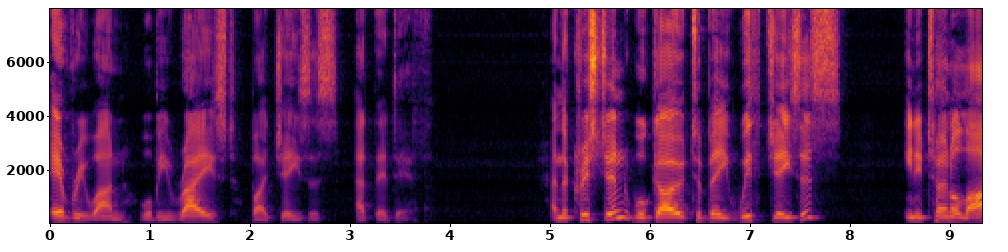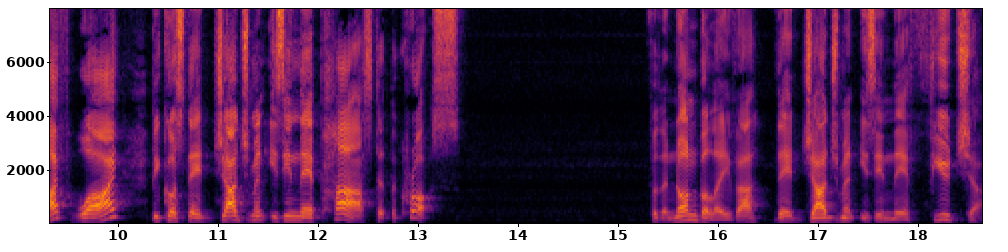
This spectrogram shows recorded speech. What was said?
Everyone will be raised by Jesus at their death. And the Christian will go to be with Jesus in eternal life. Why? Because their judgment is in their past at the cross. For the non believer, their judgment is in their future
